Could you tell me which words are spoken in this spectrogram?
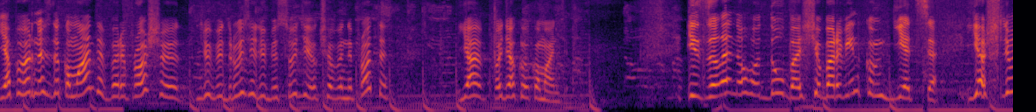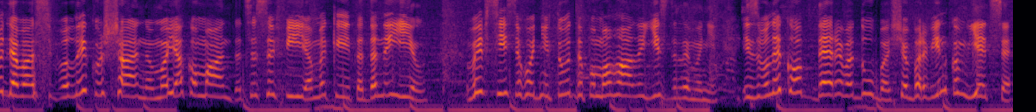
Я повернусь до команди, перепрошую, любі друзі, любі судді, якщо ви не проти, я подякую команді. Із зеленого дуба, що барвінком б'ється, я шлю для вас велику шану. Моя команда це Софія, Микита, Даниїл. Ви всі сьогодні тут допомагали, їздили мені. Із великого дерева дуба, що барвінком б'ється,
